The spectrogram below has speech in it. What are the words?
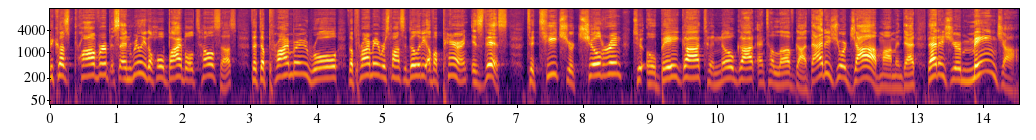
Because Proverbs and really the whole Bible tells us that the primary role, the primary responsibility of a parent is this, to teach your children to obey God, to know God, and to love God. That is your job, mom and dad. That is your main job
